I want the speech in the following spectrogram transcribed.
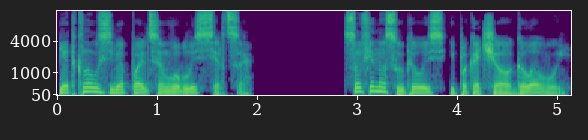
Я ткнул себя пальцем в область сердца. Софья насупилась и покачала головой.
